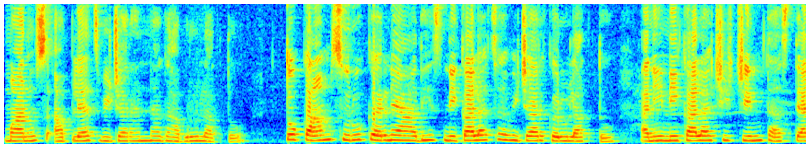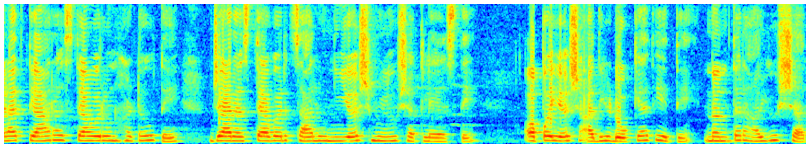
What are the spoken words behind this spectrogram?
माणूस आपल्याच विचारांना घाबरू लागतो. तो काम सुरू करण्याआधीच निकालाचा विचार करू लागतो आणि निकालाची चिंताच त्याला त्या रस्त्यावरून हटवते ज्या रस्त्यावर चालून यश मिळू शकले असते. अपयश आधी डोक्यात येते नंतर आयुष्यात.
